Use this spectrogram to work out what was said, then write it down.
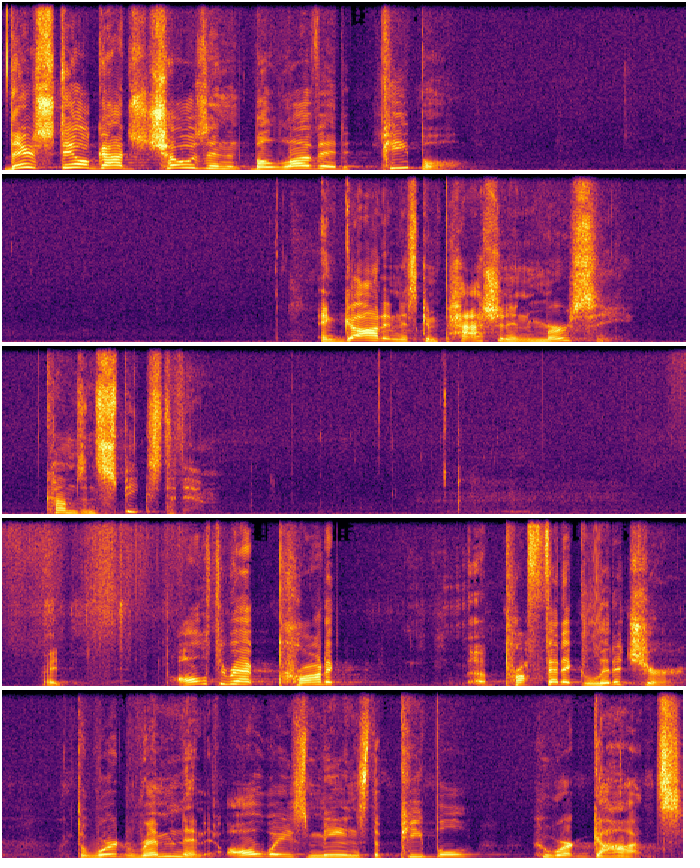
They're still God's chosen, beloved people. And God, in His compassion and mercy, comes and speaks to them. Right? All throughout product, uh, prophetic literature, the word remnant always means the people who are God's.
